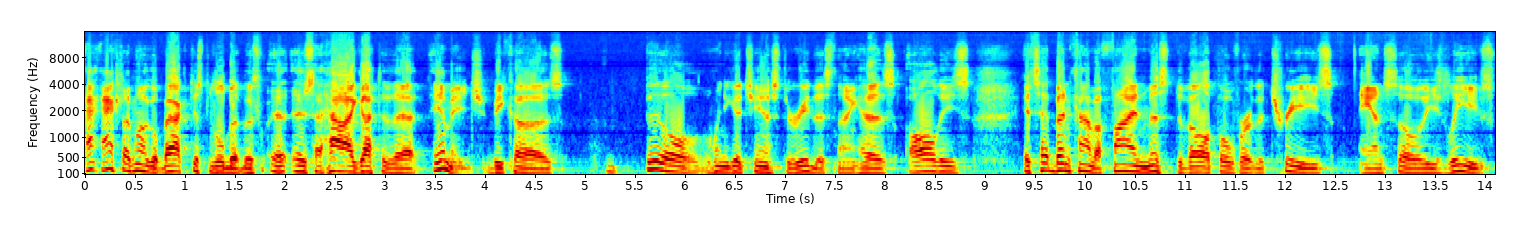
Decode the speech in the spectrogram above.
actually, I'm going to go back just a little bit as to how I got to that image because Bill, when you get a chance to read this thing, has all these. it's been kind of a fine mist develop over the trees, and so these leaves,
